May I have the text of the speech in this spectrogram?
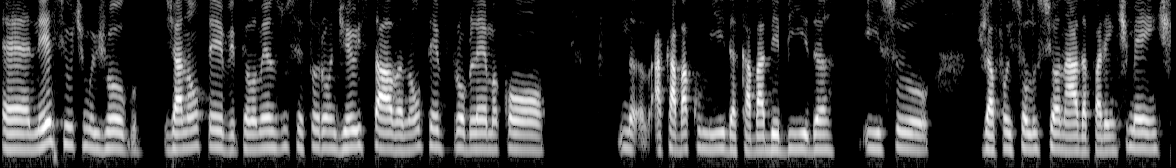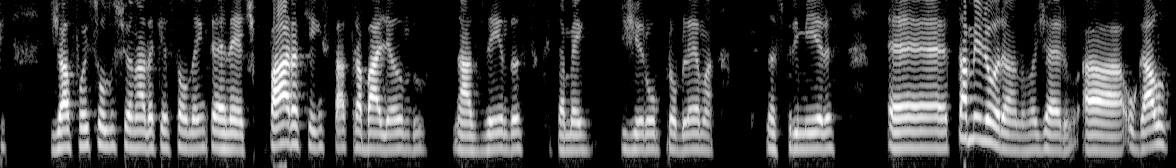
é, nesse último jogo, já não teve, pelo menos no setor onde eu estava, não teve problema com acabar comida, acabar bebida. Isso já foi solucionado aparentemente. Já foi solucionada a questão da internet para quem está trabalhando nas vendas, que também gerou um problema nas primeiras. É, tá melhorando, Rogério. A, o Galo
